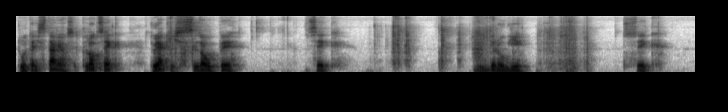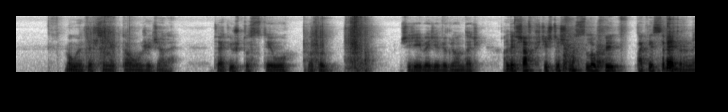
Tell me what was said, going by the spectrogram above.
Tutaj stawiam sobie klocek. Tu jakieś slopy. Cyk. I drugi. Cyk. Mogłem też w sumie to użyć, ale to jak już to z tyłu, bo to bardziej będzie wyglądać. Ale szaf przecież też ma slopy takie srebrne.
